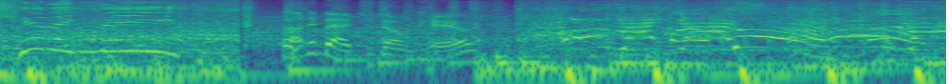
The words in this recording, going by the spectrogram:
kidding me? Honey Badger don't care. Oh my gosh! Oh my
